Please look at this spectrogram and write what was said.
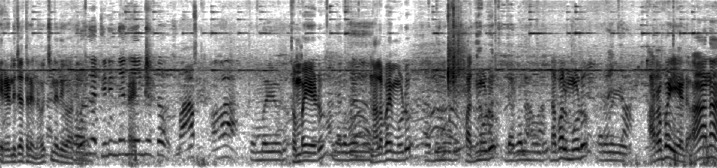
ఈ రెండు జతలేనా? వచ్చినది వారు? తొంభై ఏడు తొంభై ఏడు నలభై మూడు పదమూడు డబల్ మూడు అరవై ఏడు. అనా ఆనా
